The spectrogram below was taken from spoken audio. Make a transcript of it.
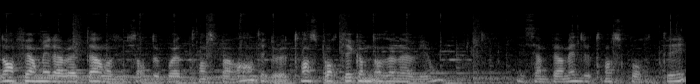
d'enfermer l'avatar dans une sorte de boîte transparente et de le transporter comme dans un avion. Et ça me permet de le transporter.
